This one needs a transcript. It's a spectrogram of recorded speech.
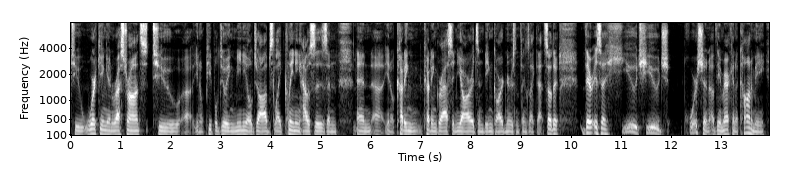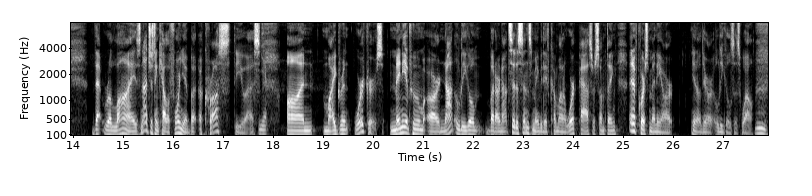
to working in restaurants to uh, you know people doing menial jobs like cleaning houses and and uh, you know cutting cutting grass in yards and being gardeners and things like that. So there there is a huge huge portion of the American economy that relies not just in California but across the U.S. Yep. on migrant workers, many of whom are not illegal but are not citizens. Maybe they've come on a work pass or something, and of course, many are. You know, there are illegals as well. Mm.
